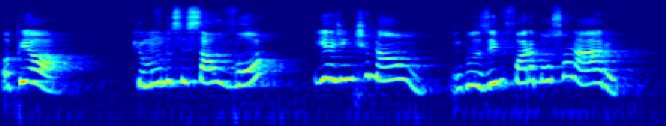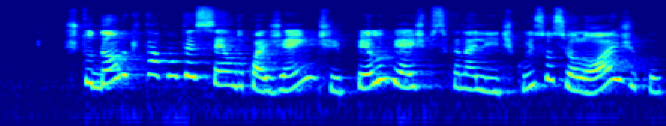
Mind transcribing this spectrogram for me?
Ou pior, que o mundo se salvou e a gente não, inclusive fora Bolsonaro. Estudando o que está acontecendo com a gente, pelo viés psicanalítico e sociológico,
